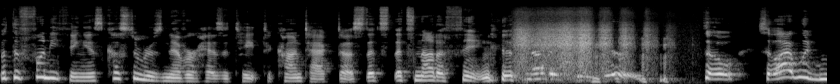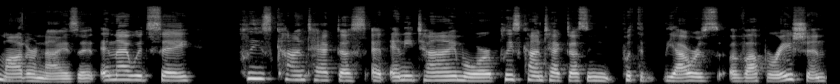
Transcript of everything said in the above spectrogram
But the funny thing is, customers never hesitate to contact us. That's that's not a thing. That's not a thing. so so I would modernize it and I would say, please contact us at any time or please contact us and put the, the hours of operation.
